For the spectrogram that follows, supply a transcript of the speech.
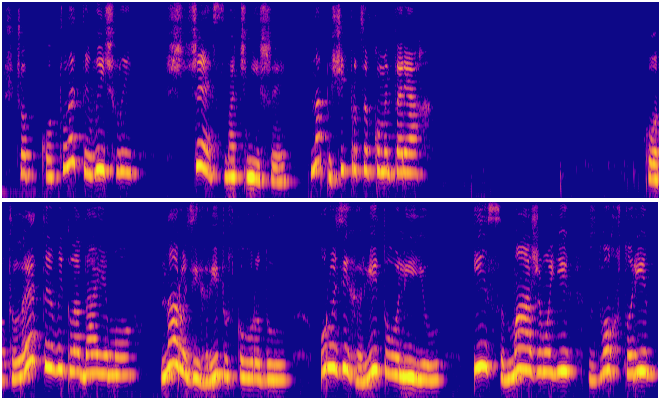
щоб котлети вийшли ще смачніше? Напишіть про це в коментарях. Котлети викладаємо на розігріту сковороду, у розігріту олію і смажимо їх з двох сторін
